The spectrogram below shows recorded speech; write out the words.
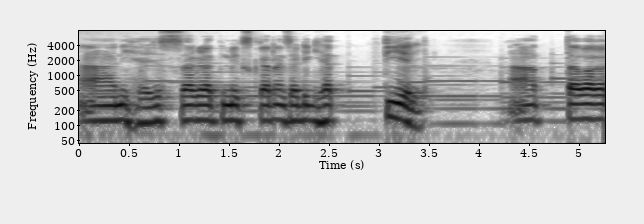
आणि ह्याच्या सगळ्यात मिक्स करण्यासाठी घ्या तेल. आत्ता बघा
